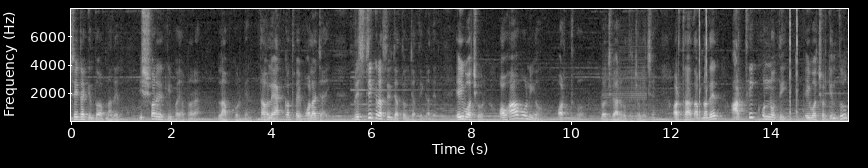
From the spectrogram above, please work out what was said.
সেটা কিন্তু আপনাদের ঈশ্বরের কৃপায় আপনারা লাভ করবেন। তাহলে এক কথায় বলা যায় বৃষ্টিক রাশির জাতক জাতিকাদের এই বছর অভাবনীয় অর্থ রোজগার হতে চলেছে। অর্থাৎ আপনাদের আর্থিক উন্নতি এই বছর কিন্তু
